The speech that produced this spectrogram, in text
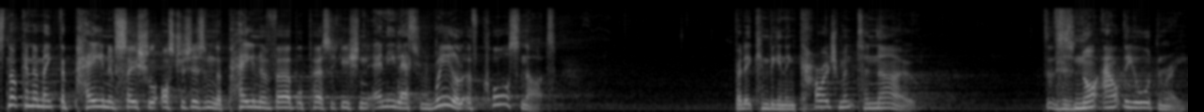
It's not going to make the pain of social ostracism, the pain of verbal persecution any less real, of course not but it can be an encouragement to know that this is not out the ordinary.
